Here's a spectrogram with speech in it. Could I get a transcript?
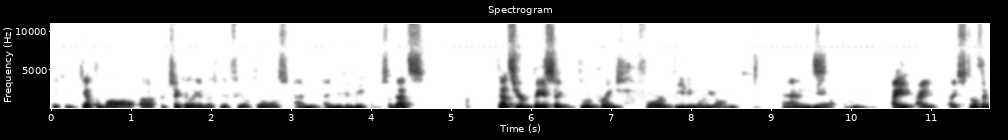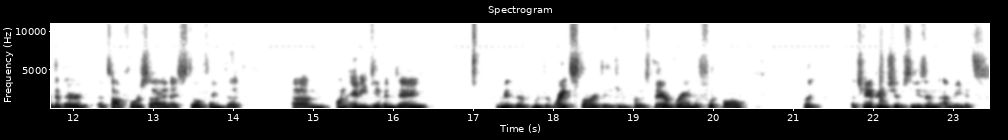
they can get the ball, uh, particularly in those midfield duels, and and you can beat them. So that's that's your basic blueprint for beating Union. And yeah. I, I I still think that they're a top four side. I still think that um, on any given day, with the with the right start, they can impose their brand of football. But a championship season, I mean, it's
